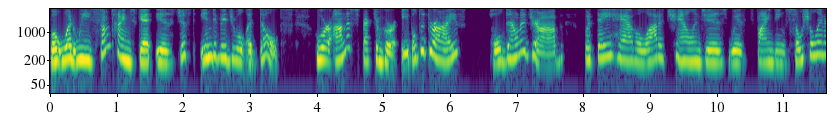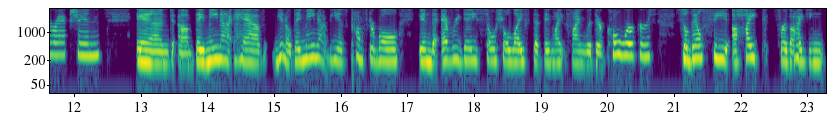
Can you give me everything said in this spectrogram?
But what we sometimes get is just individual adults who are on the spectrum who are able to drive, hold down a job, but they have a lot of challenges with finding social interaction and um, they may not have you know they may not be as comfortable in the everyday social life that they might find with their coworkers. So they'll see a hike for the hiking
